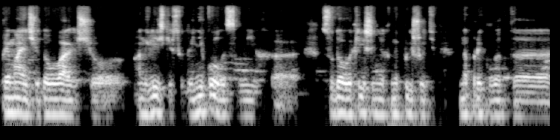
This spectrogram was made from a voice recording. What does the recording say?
приймаючи до уваги, що англійські суди ніколи в своїх е, судових рішеннях не пишуть, наприклад, е,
